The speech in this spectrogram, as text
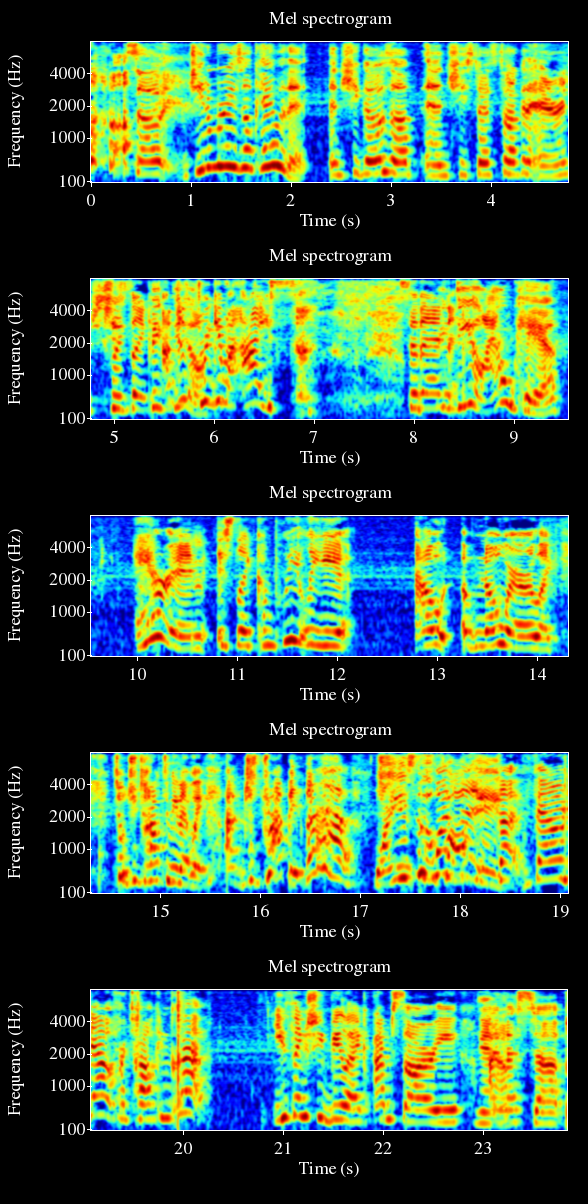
so Gina Marie's okay with it, and she goes up and she starts talking to Aaryn. She's, She's like, "Big I'm deal. just drinking my ice. So then Big deal. I don't care." Aaryn is like completely out of nowhere, like, don't you talk to me that way. I, just drop it. Ah! Why are you She's the still one talking? Got found out for talking crap. You think she'd be like, I'm sorry, Yeah. I messed up.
